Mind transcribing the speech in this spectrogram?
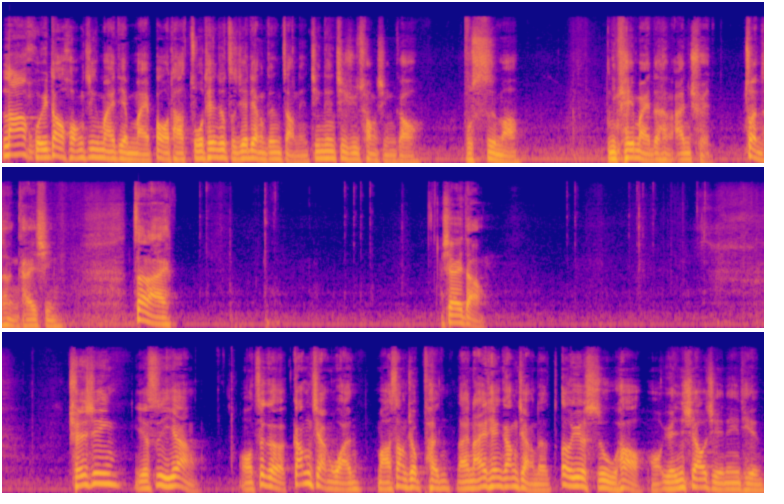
拉回到黄金买点买爆它，昨天就直接亮灯涨停，今天继续创新高，不是吗？你可以买的很安全，赚的很开心。再来，下一档，全新也是一样哦。这个刚讲完，马上就喷来，哪一天刚讲的？二月十五号哦，元宵节那一天。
